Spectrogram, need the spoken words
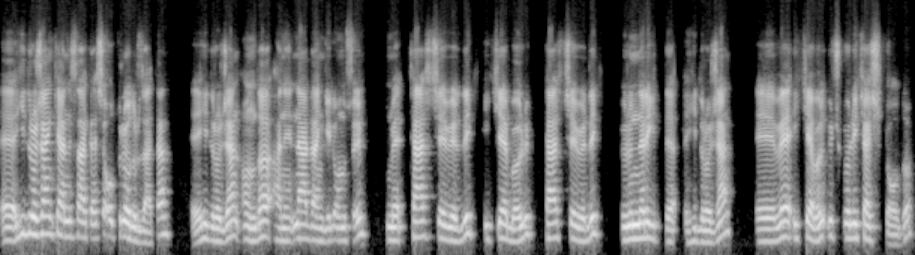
E, hidrojen kendisi arkadaşlar oturuyordur zaten. E, hidrojen onu da hani nereden geliyor onu söyleyeyim. Şimdi ters çevirdik, ikiye böldük, ters çevirdik. Ürünlere gitti hidrojen e, ve ikiye böldük. 3 bölü 2 H2 oldu.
